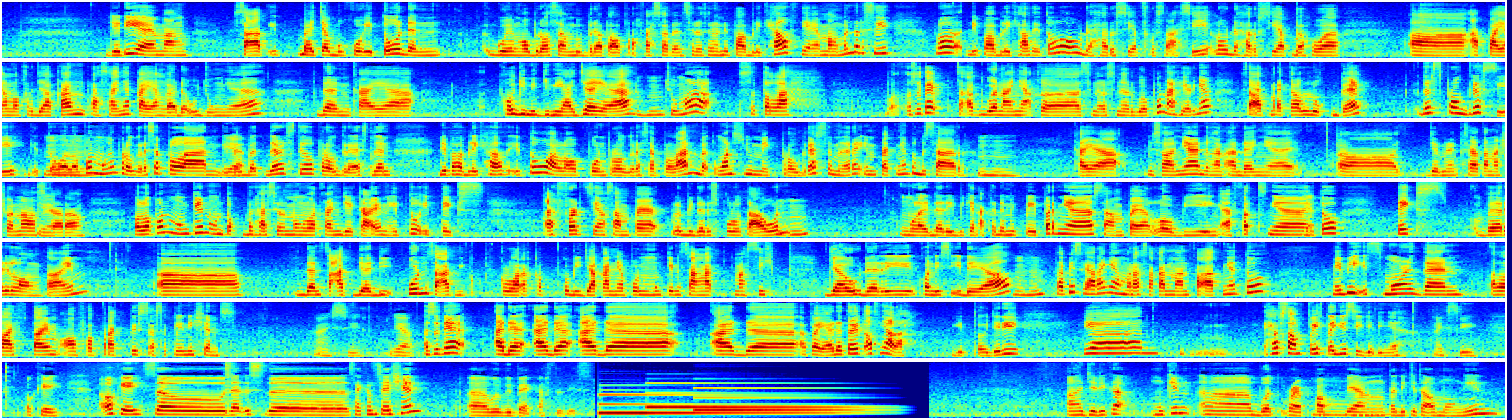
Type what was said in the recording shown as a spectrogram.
Jadi ya emang saat it- baca buku itu dan gue ngobrol sama beberapa profesor dan senior-senior di public health ya emang bener sih. Lo di public health itu lo udah harus siap frustrasi lo udah harus siap bahwa uh, apa yang lo kerjakan rasanya kayak nggak ada ujungnya dan kayak kok gini-gini aja ya. Cuma setelah maksudnya saat gue nanya ke senior-senior gue pun akhirnya saat mereka look back there's progress sih gitu. Walaupun mungkin progresnya pelan gitu Yeah. but there's still progress. Dan di public health itu walaupun progresnya pelan but once you make progress sebenarnya impactnya tuh besar. Mhm. kayak misalnya dengan adanya uh, jaminan kesehatan nasional Yeah. sekarang. Walaupun mungkin untuk berhasil mengeluarkan JKN itu it takes efforts yang sampai lebih dari 10 tahun Mhm. mulai dari bikin academic papernya sampai lobbying effortsnya Yeah. itu takes very long time Uh, dan saat jadi pun saat di keluar ke, kebijakannya pun mungkin sangat masih jauh dari kondisi ideal Mhm. tapi sekarang yang merasakan manfaatnya tuh maybe it's more than a lifetime of a practice as a clinicians I see. Ya. maksudnya ada ada ada ada apa ya ada trade offnya lah gitu jadi ya have some faith aja sih jadinya I see. Okay. Okay, so that is the second session. Uh, we'll be back after this. Ah, jadi kak, mungkin uh, buat wrap up yang tadi kita omongin,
